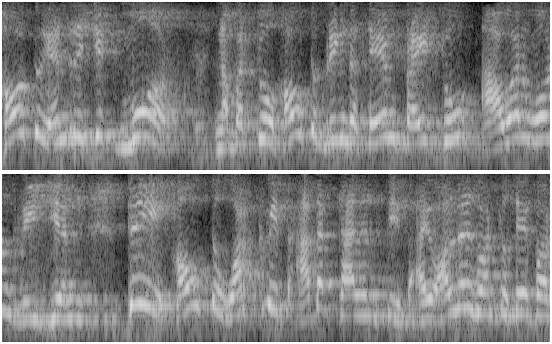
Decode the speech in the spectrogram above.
how to enrich it more. Number two, how to bring the same pride to our own region. Three, how to work with other talents. I always want to say for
